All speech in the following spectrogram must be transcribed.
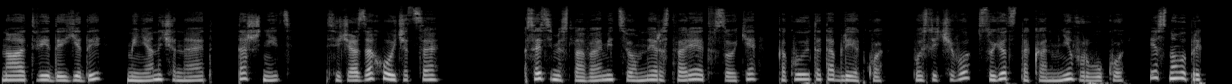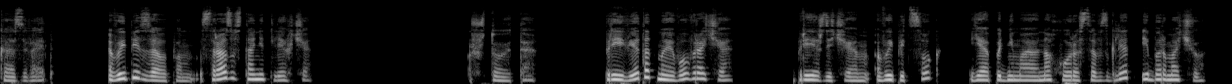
но от вида еды меня начинает тошнить. Сейчас захочется. С этими словами темный растворяет в соке какую-то таблетку, после чего сует стакан мне в руку и снова приказывает. «Выпей залпом, сразу станет легче». Что это? Привет от моего врача. Прежде чем выпить сок, я поднимаю на Хороса взгляд и бормочу.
